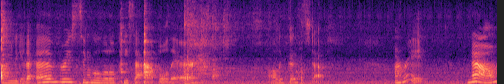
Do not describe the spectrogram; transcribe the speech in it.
Trying to get every single little piece of apple there. All the good stuff. All right. Now,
